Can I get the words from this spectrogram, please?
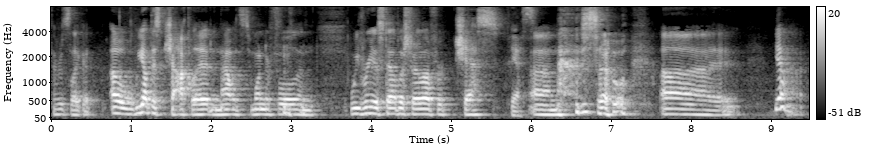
there was like a oh we got this chocolate and that was wonderful and we've reestablished our love for chess Yes. um, so uh, yeah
